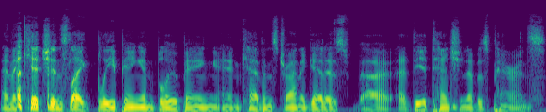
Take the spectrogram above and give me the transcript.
And the kitchen's like bleeping and blooping, and Kevin's trying to get his uh, the attention of his parents.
